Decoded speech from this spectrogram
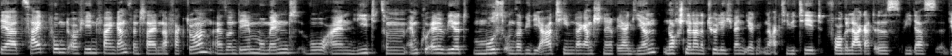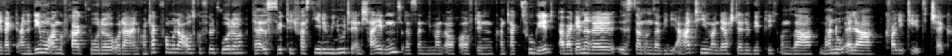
der Zeitpunkt auf jeden Fall ein ganz entscheidender Faktor. Also in dem Moment, wo ein Lead zum MQL wird, muss unser BDA-Team da ganz schnell reagieren. Noch schneller natürlich, wenn irgendeine Aktivität vorgelagert ist, wie das direkt eine Demo angefragt wurde oder ein Kontaktformular ausgefüllt wurde. Da ist wirklich fast jede Minute entscheidend, dass dann jemand auch auf den Kontakt zugeht. Aber generell ist dann unser BDA-Team an der Stelle wirklich unser manueller Qualitätscheck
